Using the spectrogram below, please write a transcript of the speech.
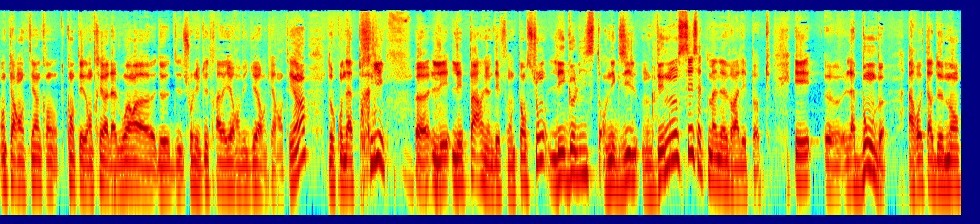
en 41 quand, quand est entrée la loi euh, sur les vieux travailleurs en vigueur en 41. Donc on a pris euh, l'épargne des fonds de pension. Les gaullistes en exil ont dénoncé cette manœuvre à l'époque. Et euh, la bombe à retardement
